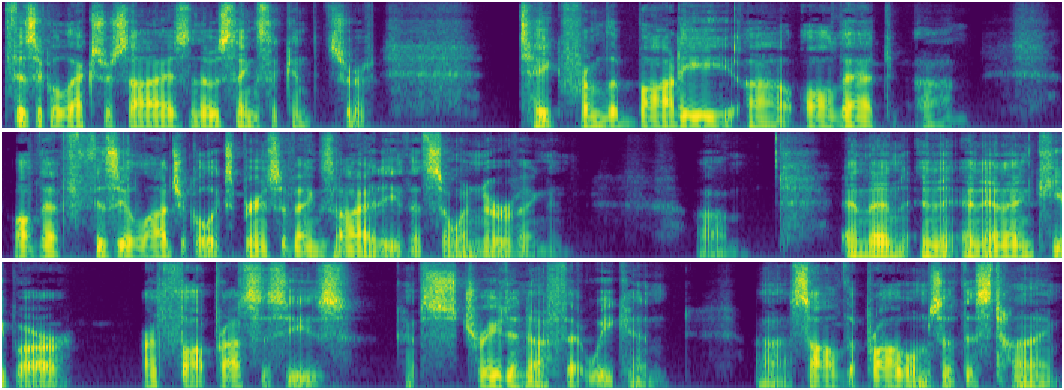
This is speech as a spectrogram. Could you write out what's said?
physical exercise and those things that can sort of take from the body uh, all that um, all that physiological experience of anxiety that's so unnerving. Um, and then and, and, and then keep our our thought processes kind of straight enough that we can uh, solve the problems of this time.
